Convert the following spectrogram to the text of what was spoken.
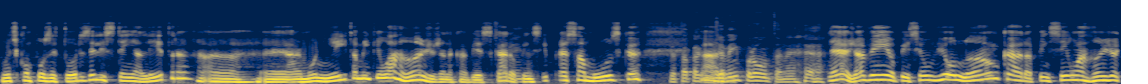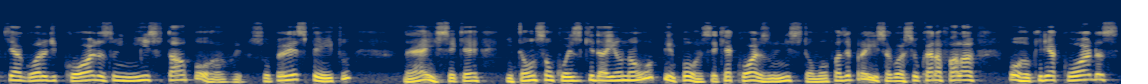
muitos compositores eles têm a letra, a, é, a harmonia e também tem o arranjo já na cabeça. Cara, eu pensei para essa música. Já, tá pra, cara, já vem pronta, né? é, já vem. Eu pensei um violão, cara. Pensei um arranjo aqui agora de cordas no início e tal. Porra, super respeito né? E você quer, então são coisas que daí eu não opino. Porra, você quer cordas no início, então vamos fazer para isso. Agora, se o cara fala, porra, eu queria cordas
